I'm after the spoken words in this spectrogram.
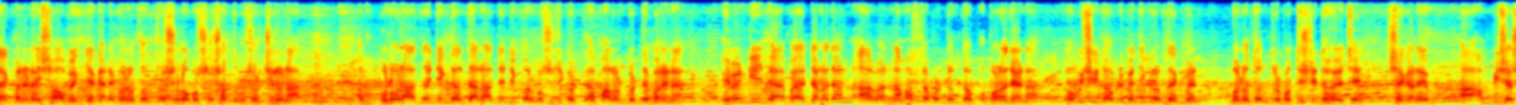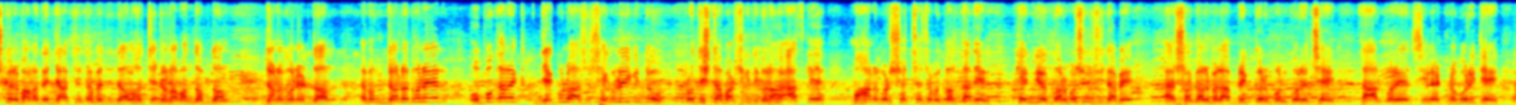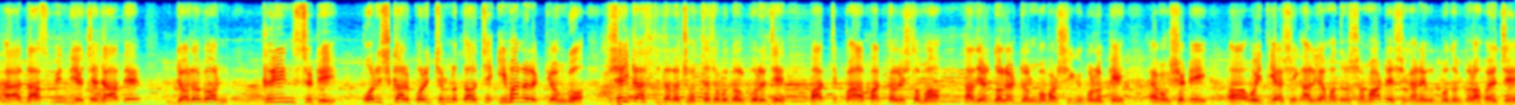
দেখবেন, এটাই স্বাভাবিক। যেখানে গণতন্ত্র ষোলো বছর, সতেরো বছর ছিল না কোনো রাজনৈতিক দল তার রাজনৈতিক কর্মসূচি পালন করতে পারে না। ইভেন কি জানাজান নামাজটা পর্যন্ত পড়া যায় না। অবশ্যই তো আপনি ব্যতিক্রম দেখবেন, গণতন্ত্র প্রতিষ্ঠিত হয়েছে। সেখানে বিশেষ করে বাংলাদেশ জাতীয়তাবাদী দল হচ্ছে জনবান্ধব দল। জনগণের দল এবং জনগণের উপকারে যেগুলো আসে সেগুলোই কিন্তু প্রতিষ্ঠা বার্ষিকী করা হয়। আজকে মহানগর স্বেচ্ছাসেবক দল তাদের কেন্দ্রীয় কর্মসূচি হিসাবে সকালবেলা বৃক্ষরোপণ করেছে, তারপরে সিলেট নগরীতে ডাস্টবিন দিয়েছে, যাতে জনগণ ক্লিন সিটি পরিষ্কার পরিচ্ছন্নতা হচ্ছে ইমানের একটি অঙ্গ। সেই কাজটি তারা স্বেচ্ছাসেবক দল করেছে পাঁচচল্লিশতম তাদের দলের জন্মবার্ষিকী উপলক্ষে এবং সেটি ঐতিহাসিক আলিয়া মাদ্রাসা মাঠে সেখানে উদ্বোধন করা হয়েছে।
